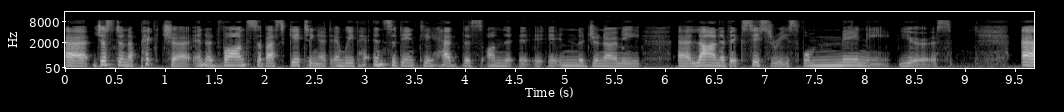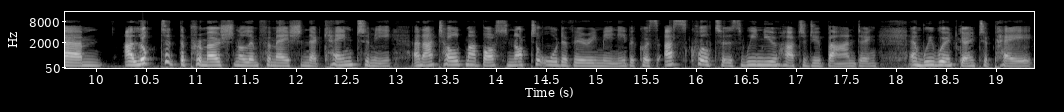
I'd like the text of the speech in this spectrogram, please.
uh, just in a picture in advance of us getting it, and we've incidentally had this on the, in the Janome uh, line of accessories for many years. Um, I looked at the promotional information that came to me and I told my boss not to order very many because us quilters, we knew how to do binding and we weren't going to pay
